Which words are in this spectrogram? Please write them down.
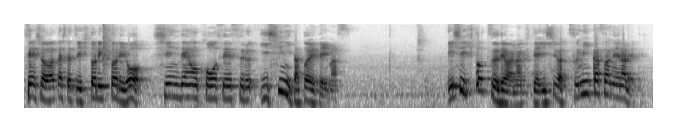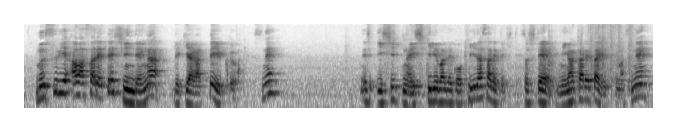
聖書は私たち一人一人を神殿を構成する石に例えています。石一つではなくて石は積み重ねられて結び合わされて神殿が出来上がっていくわけですね。で石っていうのは石切り場でこう切り出されてきてそして磨かれたりしますね。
